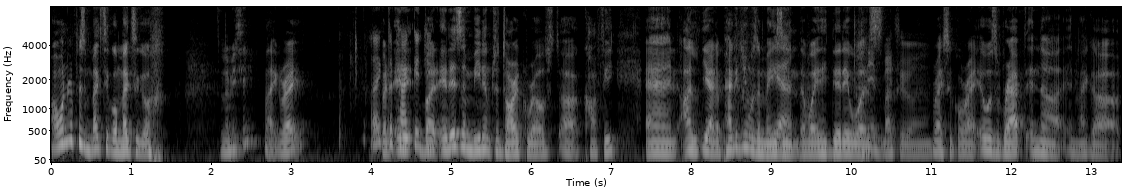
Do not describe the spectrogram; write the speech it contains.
I wonder if it's Mexico, Mexico. Let me see. like right, I like but the it, packaging. but it is a medium to dark roast uh, coffee, and I yeah the packaging was amazing. Yeah. The way he did it I think was Mexico. Yeah. Mexico, right? It was wrapped in uh in like a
